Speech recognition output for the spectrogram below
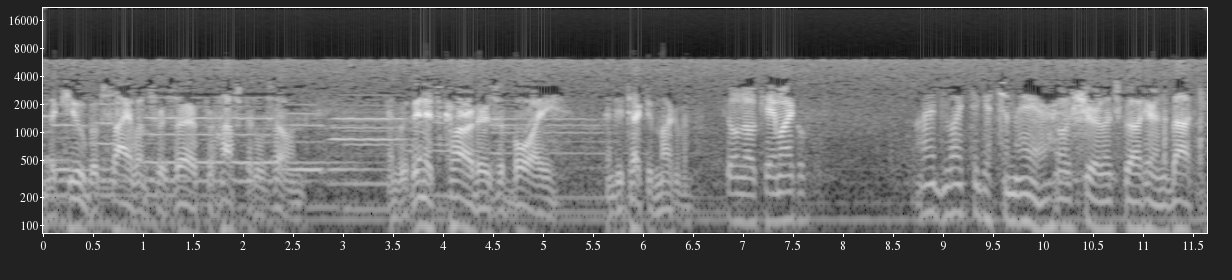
in the cube of silence reserved for hospital zone. And within its corridors, a boy and Detective Muggavan. Feeling okay, Michael? I'd like to get some air. Oh, sure. Let's go out here in the balcony.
